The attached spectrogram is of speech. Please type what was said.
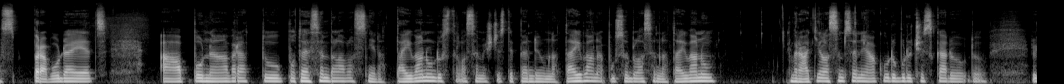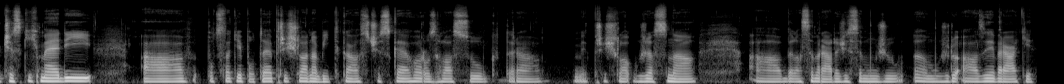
spravodajec. A po návratu, poté jsem byla vlastně na Tajvanu, dostala jsem ještě stipendium na Tajvan a působila jsem na Tajvanu. Vrátila jsem se nějakou dobu do Česka, do, do, do českých médií a v podstatě poté přišla nabídka z českého rozhlasu, která mi přišla úžasná a byla jsem ráda, že se můžu, eh, můžu do Ázie vrátit.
